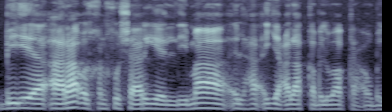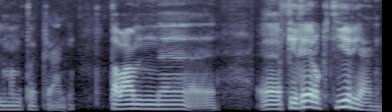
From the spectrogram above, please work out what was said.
بارائه الخنفشاريه اللي ما لها أي علاقة بالواقع أو بالمنطق يعني. طبعا آه، في غيره كتير يعني.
